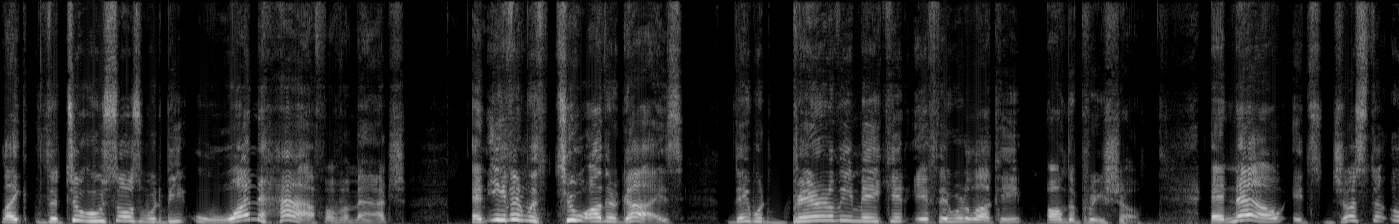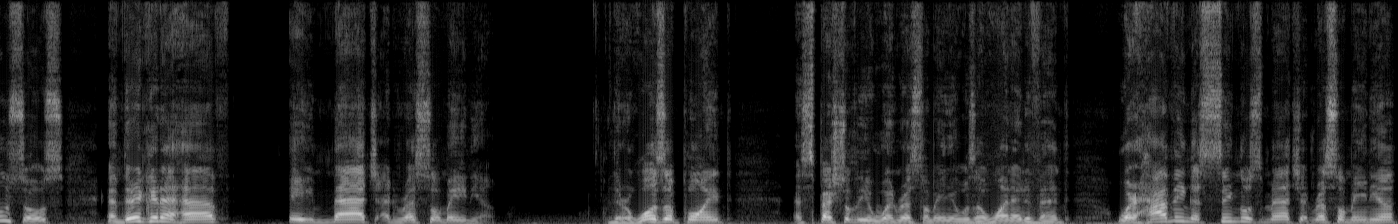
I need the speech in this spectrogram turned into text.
Like, the two Usos would be one half of a match and even with two other guys, they would barely make it if they were lucky on the pre show. And now it's just the Usos, and they're going to have a match at WrestleMania. There was a point, especially when WrestleMania was a one night event, where having a singles match at WrestleMania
